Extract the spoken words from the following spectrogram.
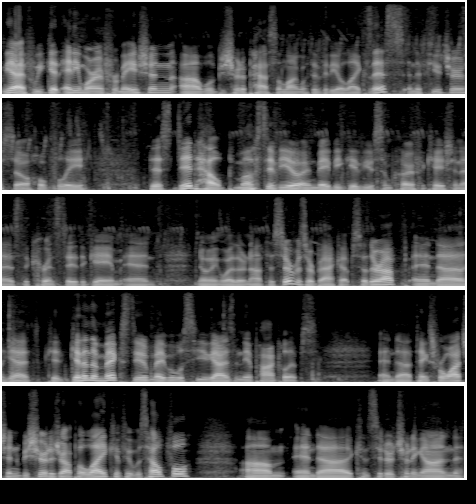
yeah, if we get any more information, uh, we'll be sure to pass along with a video like this in the future. So hopefully this did help most of you and maybe give you some clarification as the current state of the game and knowing whether or not the servers are back up. So they're up, and uh, yeah, get in the mix, dude. Maybe we'll see you guys in the apocalypse. And uh, thanks for watching. Be sure to drop a like if it was helpful, um, and uh, consider turning on,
